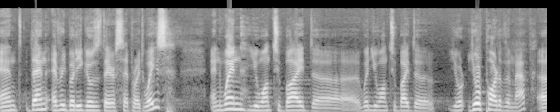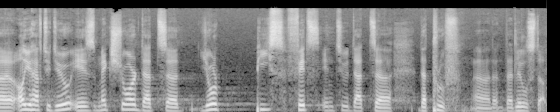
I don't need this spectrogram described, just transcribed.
and then everybody goes their separate ways. And when you want to buy the, when you want to buy the your, your part of the map. Uh, all you have to do is make sure that uh, your piece fits into that uh, that proof, uh, that, that, little stub.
